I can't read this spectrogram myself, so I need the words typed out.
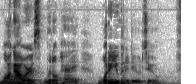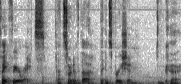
long hours, little pay. What are you going to do to fight for your rights? That's sort of the, the inspiration. Okay.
